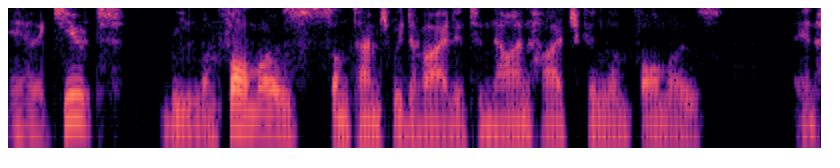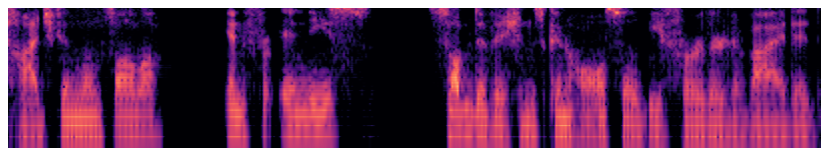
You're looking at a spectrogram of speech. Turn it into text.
and acute. The lymphomas, sometimes we divide into non Hodgkin lymphomas and Hodgkin lymphoma. And, for, and these subdivisions can also be further divided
